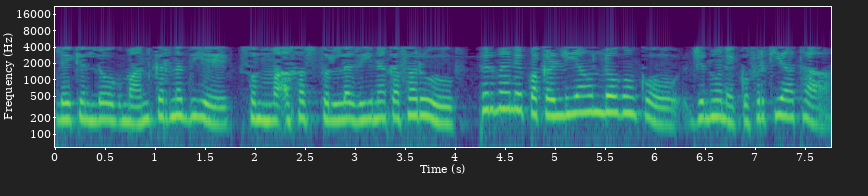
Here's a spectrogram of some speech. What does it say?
لیکن لوگ مان کر نہ دیے۔ ثم اخذت الذین کفروا پھر میں نے پکڑ لیا ان لوگوں کو جنہوں نے کفر کیا تھا۔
